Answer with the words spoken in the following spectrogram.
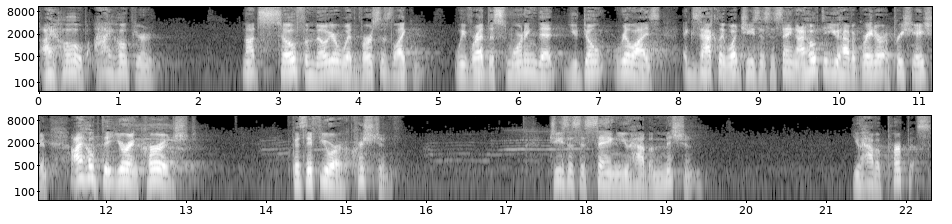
I hope, I hope you're not so familiar with verses like we've read this morning that you don't realize exactly what Jesus is saying. I hope that you have a greater appreciation. I hope that you're encouraged. Because if you are a Christian, Jesus is saying you have a mission you have a purpose.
